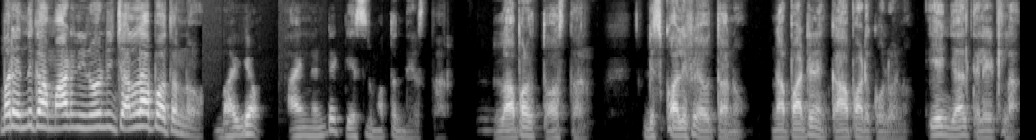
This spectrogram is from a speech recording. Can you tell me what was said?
మరి ఎందుకు ఆ మాట నీ నోటి నుంచి అనలేకపోతున్నావు? భయం. ఆయన అంటే కేసులు మొత్తం తీస్తారు లోపలికి తోస్తారు. డిస్క్వాలిఫై అవుతాను. నా పార్టీ నేను కాపాడుకోలేను. ఏం చేయాలో తెలియట్లా.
